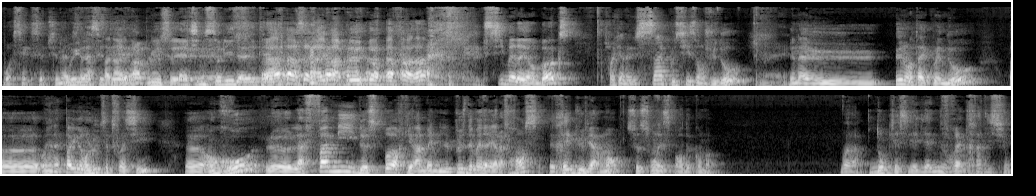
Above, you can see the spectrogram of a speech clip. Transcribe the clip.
Bon, c'est exceptionnel. Oui, ça, là, ça c'était n'arrivera plus. La team solide, elle était. ah, ça n'arrivera plus. voilà. Six médailles en boxe. Je crois qu'il y en a eu cinq ou six en judo. Ouais. Il y en a eu une en taekwondo. Euh, il n'y en a pas eu en lutte cette fois-ci. Euh, en gros, le- la famille de sports qui ramène le plus de médailles à la France, régulièrement, ce sont les sports de combat. Voilà. Donc, il y y a une vraie tradition.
